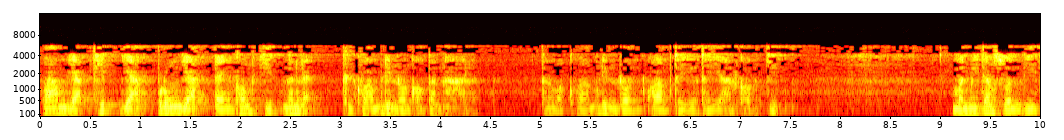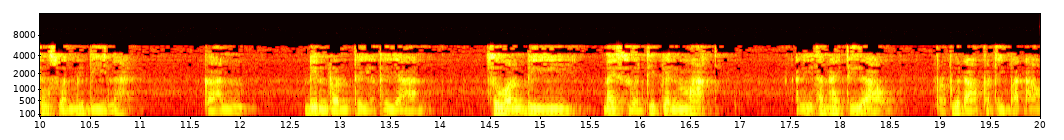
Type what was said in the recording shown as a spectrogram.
ความอยากคิดอยากปรุงอยากแต่งของจิตนั่นแหละ คือความดิ้นรนของตัณหาแล้วถ้าว่าความดิ้นรนความทะเยอทะยานของจิต มันมีทั้งส่วนดีทั้งส่วนไม่ดีนะ การดิ้นรนทะเยอทะยาน ส่วนดีในส่วนที่เป็นมรรคอันนี้ท่านให้ถือเอา ประพฤติเอาปฏิบัติเอา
